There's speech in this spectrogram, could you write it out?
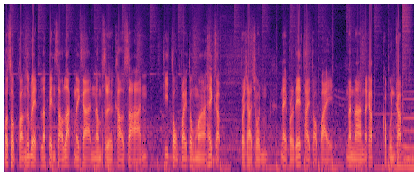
ประสบความสำเร็จและเป็นเสาหลักในการนำเสนอข่าวสารที่ตรงไปตรงมาให้กับประชาชนในประเทศไทยต่อไปนานๆนะครับ ขอบคุณครับ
